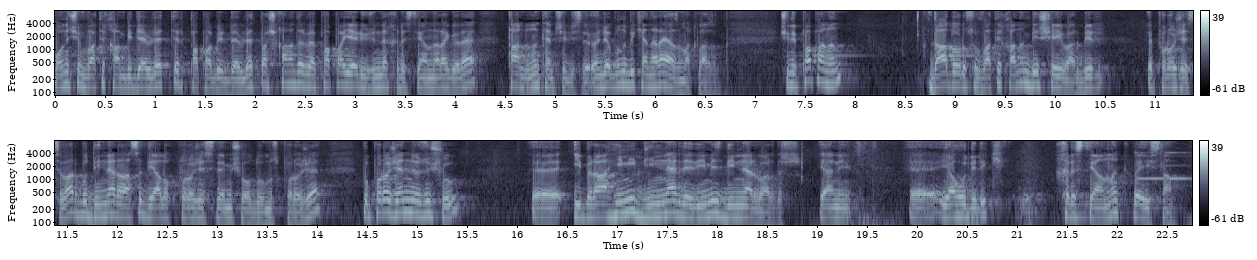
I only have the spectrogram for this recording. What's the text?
Onun için Vatikan bir devlettir, Papa bir devlet başkanıdır ve Papa yeryüzünde Hristiyanlara göre Tanrı'nın temsilcisidir. Önce bunu bir kenara yazmak lazım. Şimdi Papa'nın daha doğrusu Vatikan'ın bir şeyi var, bir e, projesi var. Bu dinler arası diyalog projesi demiş olduğumuz proje. Bu projenin özü şu, e, İbrahimi dinler dediğimiz dinler vardır. Yani Yahudilik, Hristiyanlık ve İslam.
